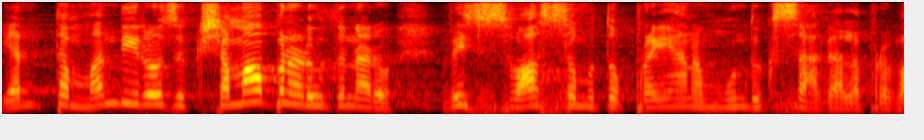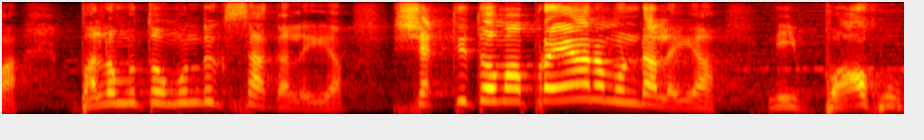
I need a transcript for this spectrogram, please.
ఎంతమంది ఈరోజు క్షమాపణ అడుగుతున్నారు. విశ్వాసముతో ప్రయాణం ముందుకు సాగాల ప్రభా. బలముతో ముందుకు సాగాలయ్యా. శక్తితో మా ప్రయాణం ఉండాలయ్యా. నీ బాహు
